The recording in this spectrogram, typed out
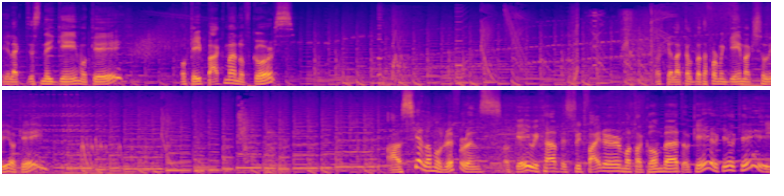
You like the snake game, okay? Okay, Pac-Man, of course. Okay, like a platforming game, actually, okay. I see a lot more reference. Okay, we have a Street Fighter, Mortal Kombat. Okay, okay, okay.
